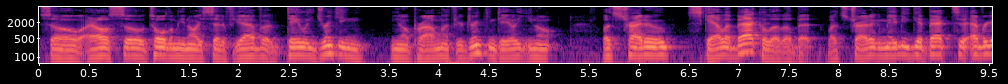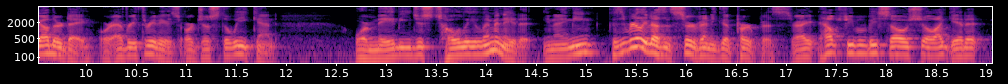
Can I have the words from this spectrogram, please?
So I also told him, you know, I said if you have a daily drinking, you know, problem, if you're drinking daily, you know, let's try to scale it back a little bit. Let's try to maybe get back to every other day or every three days or just the weekend. Or maybe just totally eliminate it. You know what I mean? Because it really doesn't serve any good purpose, right? It helps people be social. I get it.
